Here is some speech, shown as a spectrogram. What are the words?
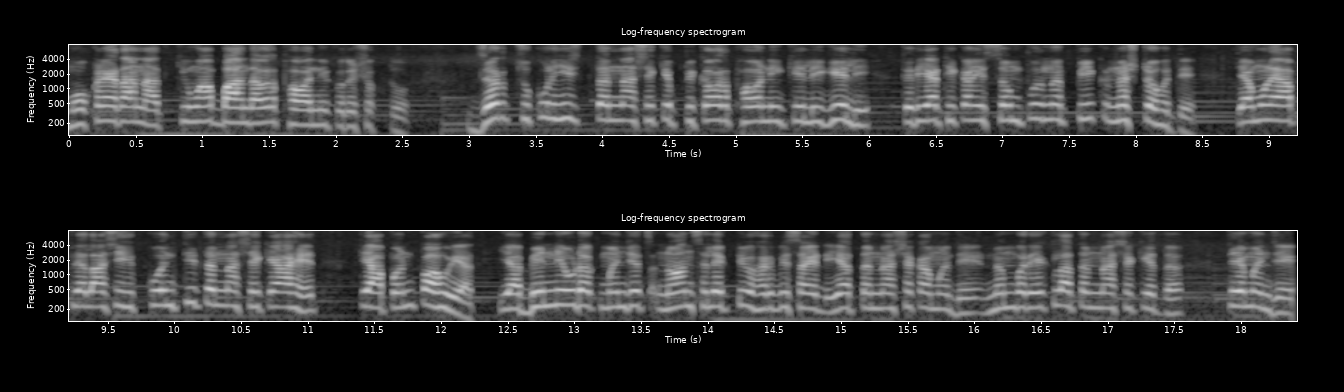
मोकळ्या रानात किंवा बांधावर फवारणी करू शकतो. जर चुकून ही तणनाशके पिकावर फवारणी केली गेली तर या ठिकाणी संपूर्ण पीक नष्ट होते. त्यामुळे आपल्याला अशी ही कोणती तणनाशके आहेत ते आपण पाहूयात. या बिननिवडक म्हणजेच नॉन सिलेक्टिव्ह हर्बिसाईड या तणनाशकामध्ये नंबर एकला तणनाशक येतं. ते म्हणजे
